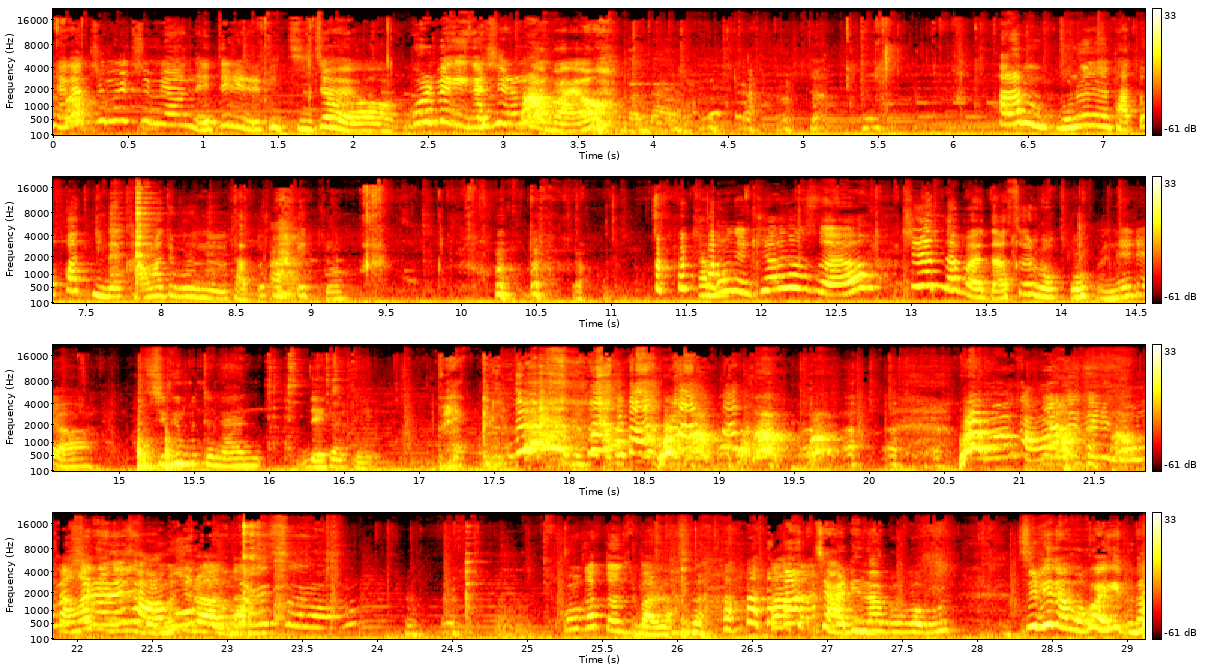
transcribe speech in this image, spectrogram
제가 춤을 추면 애들이 이렇게 짖어요. 꼴배기가 싫은가 봐요. 사람 보는 애는 다 똑같은데 강아지 보는 애도 다 똑같겠죠. 자몽님 취하셨어요? 취했나 봐요. 낮술 먹고. 웬일이야. 지금부터 난 내가 돼. 아, 강아지들이 너무 강아지들이 싫어해서 너무 싫어한다. 못하겠어요. 꼴값 떨지 말라. 자리나 먹어. 술이나 먹어야겠다.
